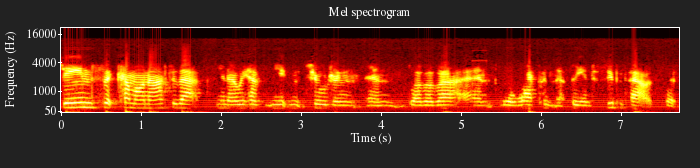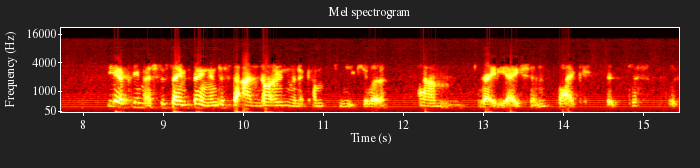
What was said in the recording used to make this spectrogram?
genes that come on after that. You know, we have mutant children and blah blah blah, and well, why couldn't that be into superpowers? But Yeah, pretty much the same thing, and just the unknown when it comes to nuclear um, radiation. Like, it's just it's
